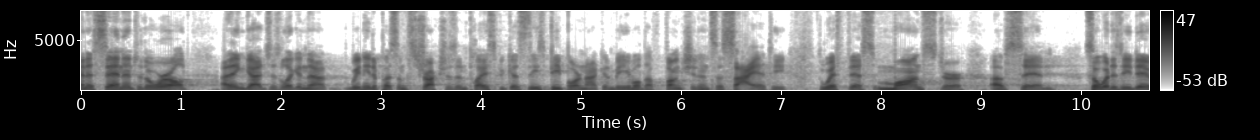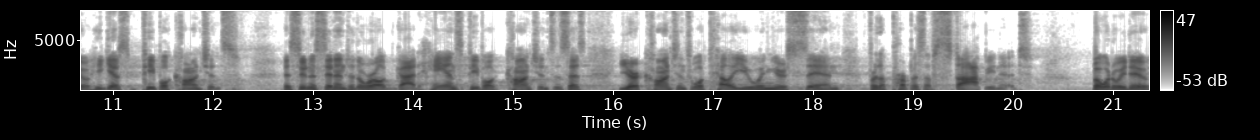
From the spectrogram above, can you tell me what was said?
And a sin into the world, I think God's just looking at, we need to put some structures in place because these people are not going to be able to function in society with this monster of sin. So, what does He do? He gives people conscience. As soon as sin entered the world, God hands people conscience and says, Your conscience will tell you when you're sin for the purpose of stopping it. But what do we do?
